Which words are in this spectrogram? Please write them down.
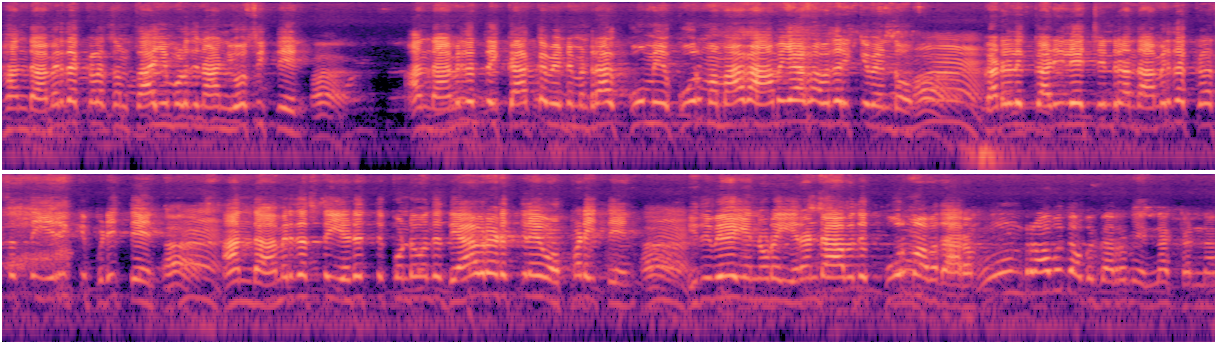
அந்த அமிர்த கலசம் சாயும் பொழுது நான் யோசித்தேன். அந்த அமிர்தத்தை காக்க வேண்டும் என்றால் கூமைய கூர்மமாக ஆமையாக அவதரிக்க வேண்டும். கடலுக்கு அடியிலே சென்று அந்த அமிர்த கலசத்தை இறுக்கி பிடித்தேன். அந்த அமிர்தத்தை எடுத்து கொண்டு வந்து தேவரிடத்திலே ஒப்படைத்தேன். இதுவே என்னுடைய இரண்டாவது கூர்ம அவதாரம். மூன்றாவது அவதாரம். என்ன கண்ணா?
